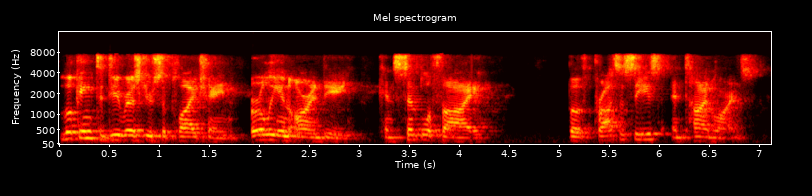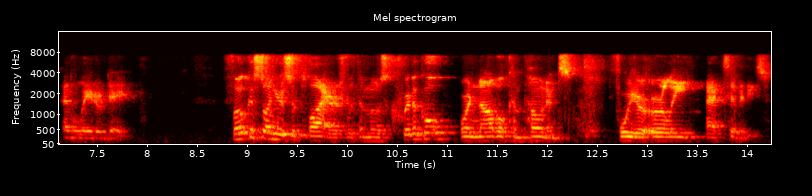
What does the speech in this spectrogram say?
Looking to de-risk your supply chain early in R&D can simplify both processes and timelines at a later date. Focus on your suppliers with the most critical or novel components for your early activities.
